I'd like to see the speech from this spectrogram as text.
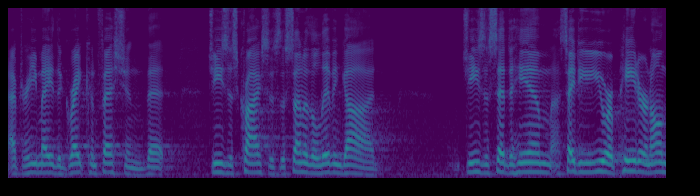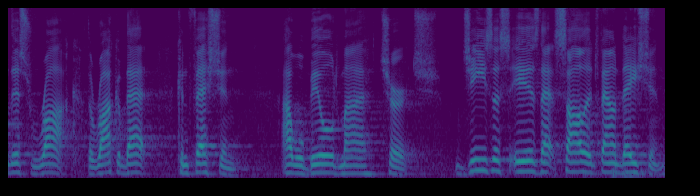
after he made the great confession that Jesus Christ is the Son of the living God, Jesus said to him, I say to you, you are Peter, and on this rock, the rock of that confession, I will build my church. Jesus is that solid foundation.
